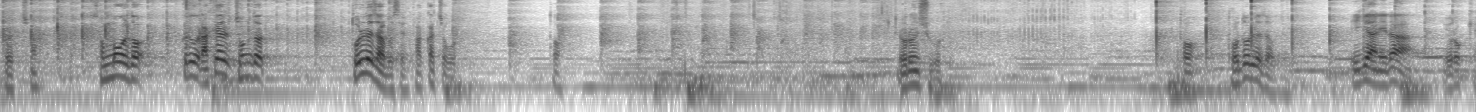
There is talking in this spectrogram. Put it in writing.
그렇죠. 손목을 더 그리고 라켓을 좀 더 돌려 잡으세요. 바깥쪽으로. 더. 이런 식으로. 더, 더 돌려 잡으세요. 이게 아니라 이렇게.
